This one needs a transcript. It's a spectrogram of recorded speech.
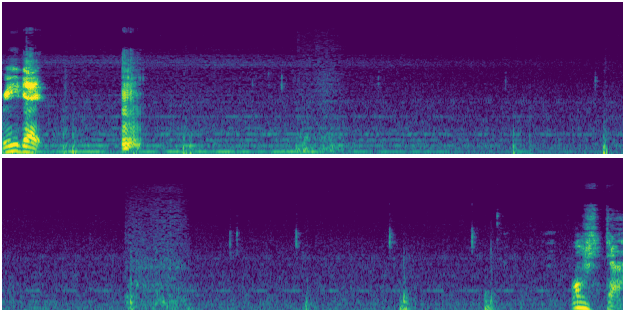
Read it. Oofta.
